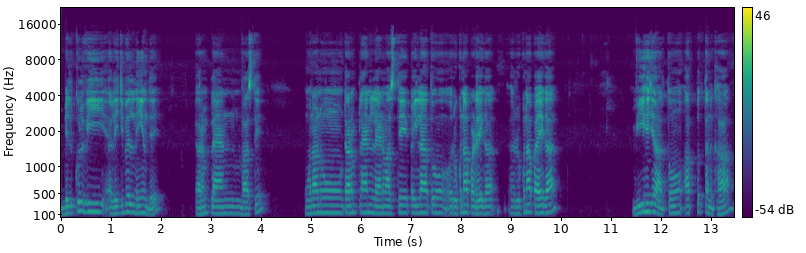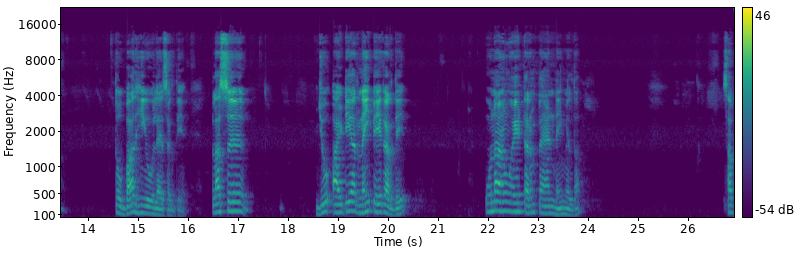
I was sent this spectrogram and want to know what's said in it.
ਬਿਲਕੁਲ ਵੀ ਐਲੀਜੀਬਲ ਨਹੀਂ ਹੁੰਦੇ ਟਰਮ ਪਲਾਨ ਵਾਸਤੇ। ਉਹਨਾਂ ਨੂੰ ਟਰਮ ਪਲਾਨ ਲੈਣ ਵਾਸਤੇ ਪਹਿਲਾਂ ਤੋਂ ਰੁਕਣਾ ਪੜੇਗਾ, ਰੁਕਣਾ ਪਏਗਾ। 20000 ਤੋਂ ਅਪ ਤਨਖਾਹ ਤੋਂ ਬਾਅਦ ਹੀ ਉਹ ਲੈ ਸਕਦੇ ਆ। ਪਲੱਸ ਜੋ ਆਈਟੀਆਰ ਨਹੀਂ ਪੇ ਕਰਦੇ, ਉਹਨਾਂ ਨੂੰ ਇਹ ਟਰਮ ਪਲਾਨ ਨਹੀਂ ਮਿਲਦਾ। ਸਭ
